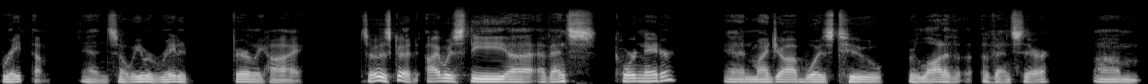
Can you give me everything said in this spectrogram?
rate them. And so we were rated fairly high. So it was good. I was the uh, events coordinator and my job was to, there were a lot of events there. Um,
